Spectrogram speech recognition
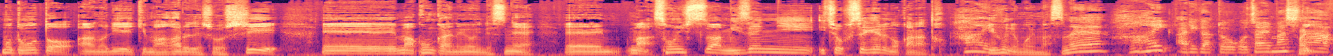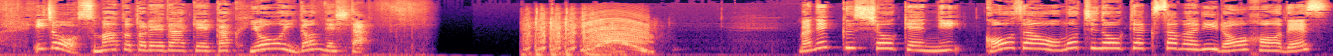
もっともっと、あの、利益も上がるでしょうし、えー、まあ今回のようにですね、えー、まあ損失は未然に一応防げるのかなというふうに思いますね。はい、はい、ありがとうございました。はい、以上、スマートトレーダー計画、用意ドンでした。マネックス証券に口座をお持ちのお客様に朗報です。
